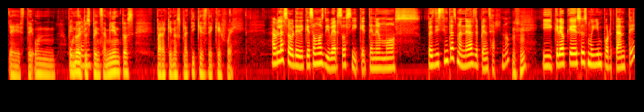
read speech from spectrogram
este, un, uno de tus pensamientos para que nos platiques de qué fue. Habla sobre de que somos diversos y que tenemos pues distintas maneras de pensar, ¿no? Y creo que eso es muy importante.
